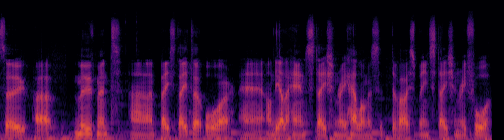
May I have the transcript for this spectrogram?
So uh, movement uh, based data or uh, on the other hand stationary, how long has the device been stationary for?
